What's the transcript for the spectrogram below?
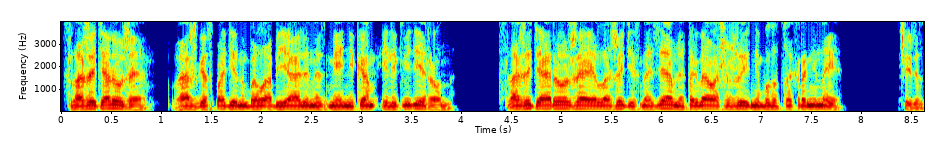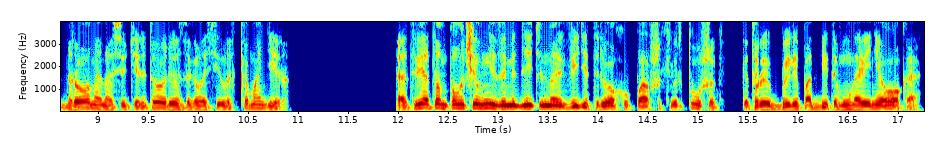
«Сложить оружие. Ваш господин был объявлен изменником и ликвидирован. Сложите оружие и ложитесь на землю, тогда ваши жизни будут сохранены». Через дроны на всю территорию заголосил их командир. Ответ он получил незамедлительно в виде трех упавших вертушек, которые были подбиты в мгновение ока.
